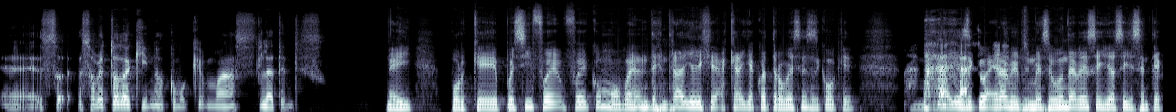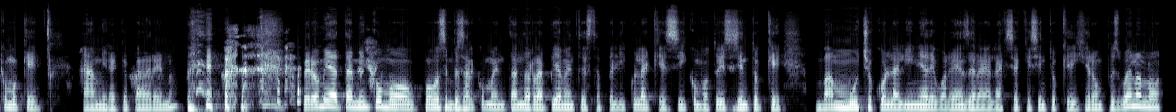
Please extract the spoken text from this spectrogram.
eh, sobre todo aquí, ¿no? Como que más latentes. Ahí, porque pues sí fue, fue como, bueno, de entrada yo dije, acá ah, ya cuatro veces, así como que, era mi, segunda vez y yo así sentía como que, ah, mira qué padre, ¿no? Pero mira, también como podemos empezar comentando rápidamente esta película, que sí, como tú dices, siento que va mucho con la línea de Guardianes de la Galaxia, que siento que dijeron, pues bueno, no,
